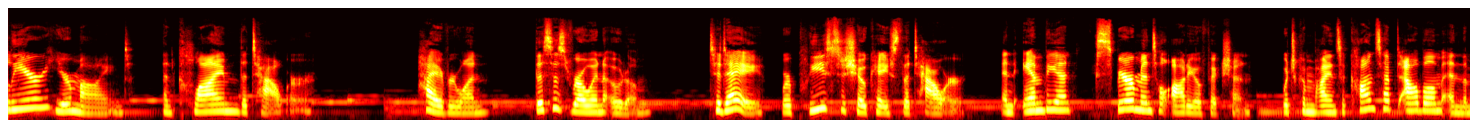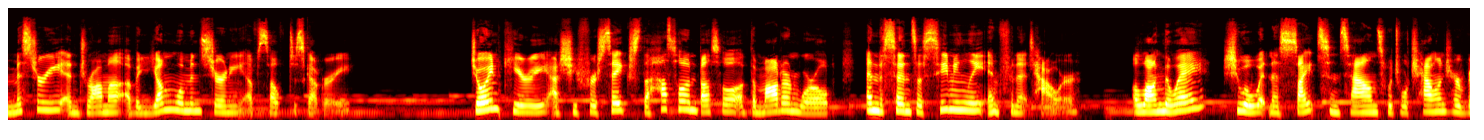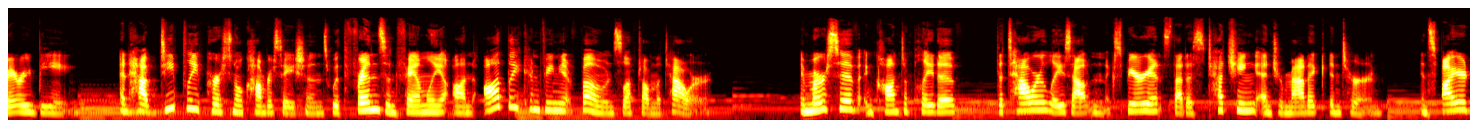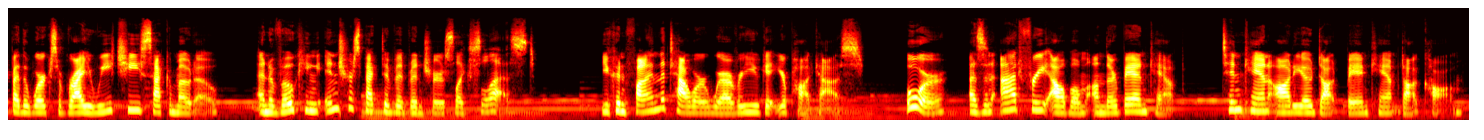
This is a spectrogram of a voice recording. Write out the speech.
Clear your mind and climb the tower. Hi, everyone. This is Rowan Odom. Today, we're pleased to showcase The Tower, an ambient, experimental audio fiction which combines a concept album and the mystery and drama of a young woman's journey of self discovery. Join Kiri as she forsakes the hustle and bustle of the modern world and ascends a seemingly infinite tower. Along the way, she will witness sights and sounds which will challenge her very being, and have deeply personal conversations with friends and family on oddly convenient phones left on the tower. Immersive and contemplative, the tower lays out an experience that is touching and dramatic in turn, inspired by the works of Ryuichi Sakamoto, and evoking introspective adventures like Celeste. You can find the tower wherever you get your podcasts, or as an ad free album on their Bandcamp tincanaudio.bandcamp.com.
